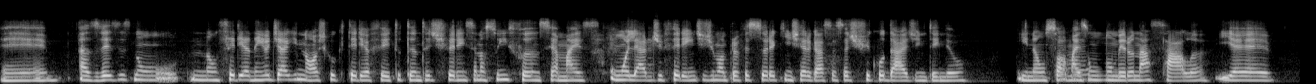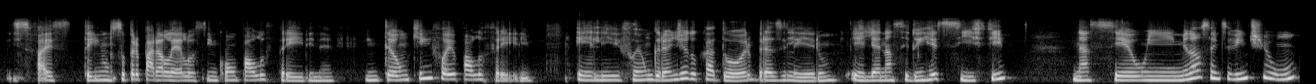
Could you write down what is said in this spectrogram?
É, às vezes não, não seria nem o diagnóstico que teria feito tanta diferença na sua infância, mas um olhar diferente de uma professora que enxergasse essa dificuldade, entendeu? E não só uhum. mais um número na sala. E é isso faz tem um super paralelo assim com o Paulo Freire, né? Então, quem foi o Paulo Freire? Ele foi um grande educador brasileiro. Ele é nascido em Recife, nasceu em 1921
